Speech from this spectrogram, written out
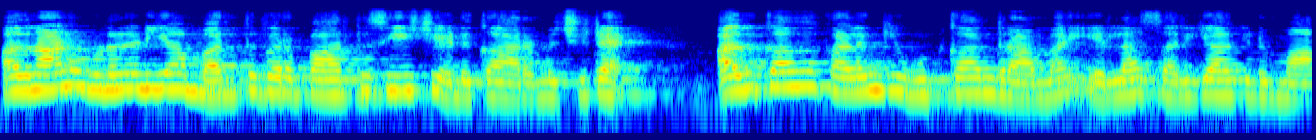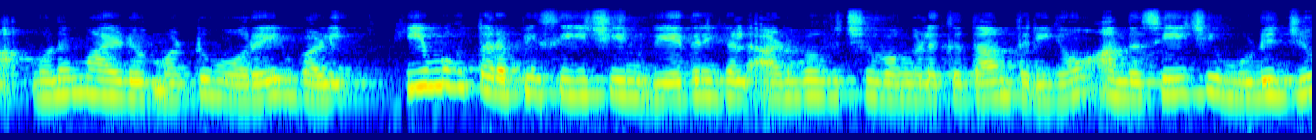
அதனால உடனடியா மருத்துவரை பார்த்து சிகிச்சை எடுக்க ஆரம்பிச்சிட்டேன். அதுக்காக கலங்கி உட்கார்ந்துராம எல்லாம் சரியாகிடுமா குணமாயிடும் மட்டும் ஒரே வழி. ஹீமோதெரப்பி சிகிச்சையின் வேதனைகள் அனுபவிச்சவங்களுக்கு தான் தெரியும். அந்த சிகிச்சை முடிஞ்சு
